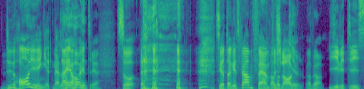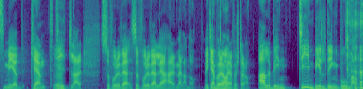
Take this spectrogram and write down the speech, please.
Du har ju inget mellannamn. Mm. Nej, jag har inte det. Så, så jag har tagit fram fem Ja, förslag, kul, vad bra. givetvis med Kent-titlar, så, får du så får du välja här emellan då. Vi kan börja Ja. med den första då. Albin Teambuilding Boman.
